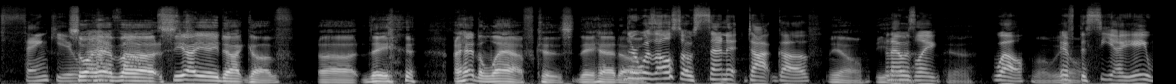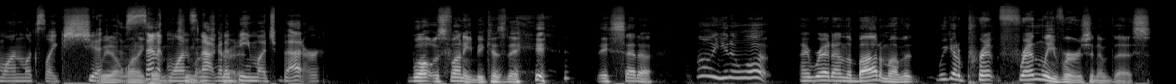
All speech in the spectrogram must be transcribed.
thank you. So I And have uh, bounced. CIA.gov. Uh, they, I had to laugh because they had. Uh, There was also Senate.gov. you know, And I was like, yeah. Well, Well, we if the CIA one looks like shit, the Senate one's not going to be much better. Well, it was funny because they they said a, oh, you know what? I read on the bottom of it. We got a print friendly version of this.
